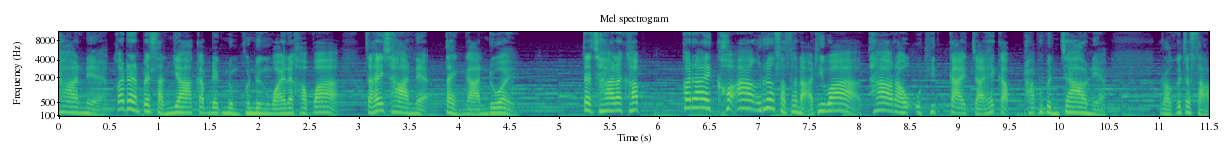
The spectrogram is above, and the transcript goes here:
ชาญเนี่ยก็เดินไปสัญญากับเด็กหนุ่มคนหนึงไว้นะครับว่าจะให้ชาญเนี่ยแต่งงานด้วย แต่ชานะครับ ก็ได้ข้ออ้างเรื่องศาสนาที่ว่าถ้าเราอุทิศกายใจให้กับพระผู้เป็นเจ้าเนี่ยเราก็จะสา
